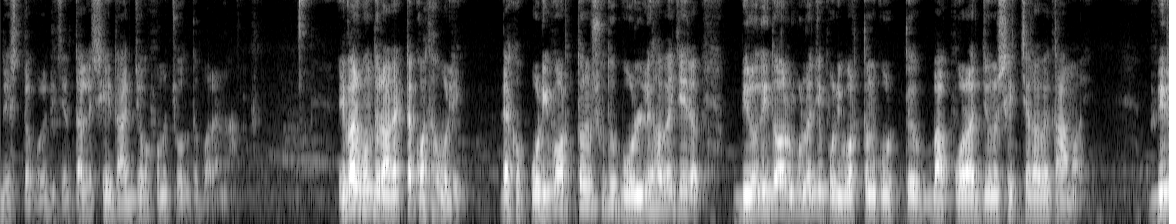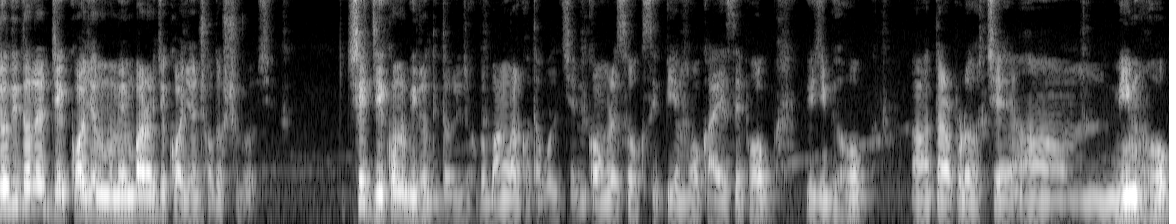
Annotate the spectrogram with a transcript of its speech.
দেষ্ট করে দিচ্ছে। তাহলে সেই রাজ্য কখনো চলতে পারে না। এবার বন্ধুরা আরেকটা কথা বলি। দেখো, পরিবর্তন শুধু বললে হবে যে, বিরোধী দলগুলো যে পরিবর্তন করতে বা করার জন্য স্বেচ্ছার হবে তা নয়। বিরোধী দলের যে কয়জন মেম্বার রয়েছে, কয়জন সদস্য রয়েছে। সে যে কোনো বিরোধী দলের হোক, বাংলার কথা বলছি আমি, কংগ্রেস হোক, সিপিএম হোক, আইএসএফ হোক, বিজেপি হোক তারপরে হচ্ছে মিম হোক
